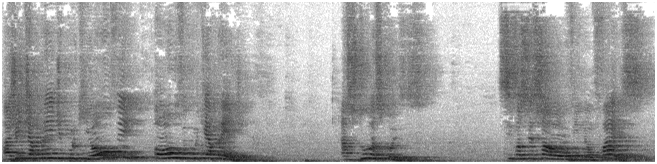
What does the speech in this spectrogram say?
A gente aprende porque ouve ou ouve porque aprende? As duas coisas. Se você só ouve e não faz,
